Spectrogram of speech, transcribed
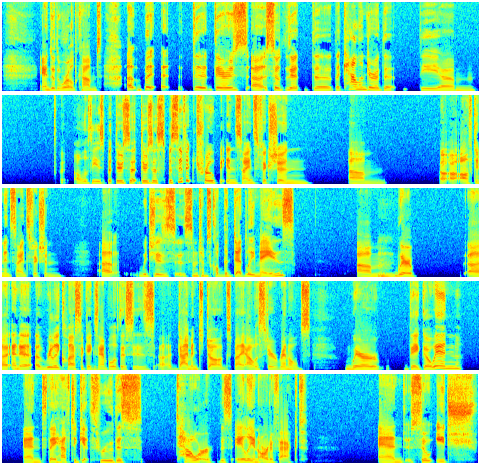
End of the world comes, uh, but uh, the, there's uh, so the the the calendar, the the um, all of these, but there's a there's a specific trope in science fiction, um, uh, often in science fiction, uh, which is sometimes called the deadly maze, um, mm. where uh, and a, a, really classic example of this is uh, Diamond Dogs by Alastair Reynolds, where they go in and they have to get through this tower, this alien artifact. And so each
